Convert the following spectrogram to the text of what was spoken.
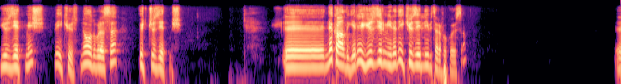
170 ve 200. Ne oldu burası? 370. Ee, ne kaldı geriye? 120 ile de 250'yi bir tarafa koysam. Ee,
